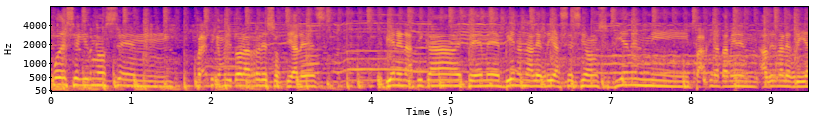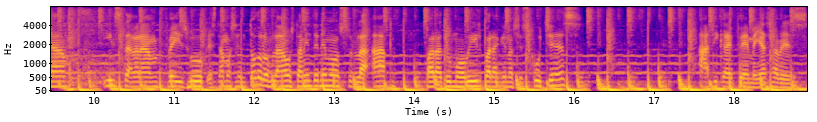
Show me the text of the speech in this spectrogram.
Puedes seguirnos en prácticamente todas las redes sociales. Bien en Ática FM, bien en Alegría Sessions, bien en mi página también, Adriana Alegría, Instagram, Facebook, estamos en todos los lados. También tenemos la app para tu móvil para que nos escuches. Ática FM, ya sabes.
